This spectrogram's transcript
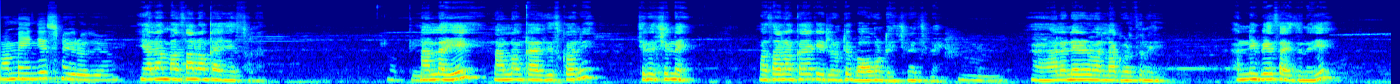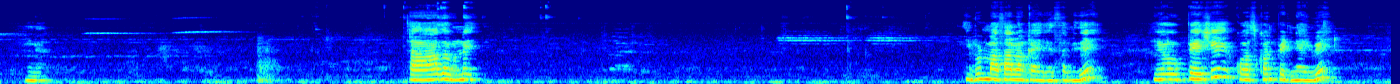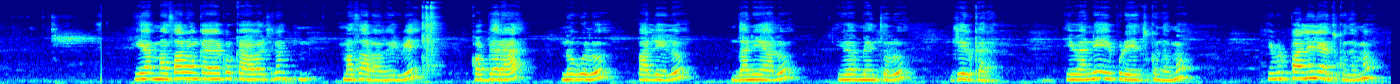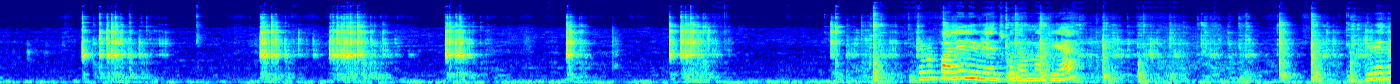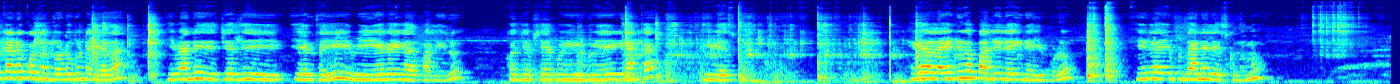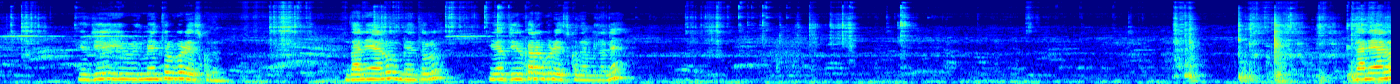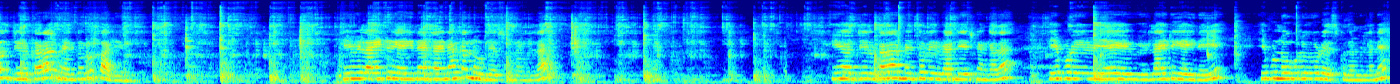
Mummy ఏం చేస్తున్నావు ఈరోజు? ఇలా మసాలా వంకాయ చేస్తున్నాను నల్లవి నల్ల వంకాయలు తీసుకొని చిన్న చిన్నవి మసాలా వంకాయకి ఇట్లా ఉంటే బాగుంటాయి చిన్న చిన్నవి మ్మ్. ఆ, అలా నేరేడు వల్ల కొడుతున్నాయి. అన్నీ బే సైజు ఉన్నాయి. ఇంకా తాజా ఉన్నాయి. ఇప్పుడు మసాలా వంకాయ చేస్తాం ఇది. ఉప్పు వేసి కోసుకొని పెట్టినాయి ఇవి. ఇక మసాలా వంకాయకు కావాల్సిన మసాలాలు ఇవి. కొబ్బరి నువ్వులు పల్లీలు ధనియాలు ఇక మెంతులు జీలకర్ర. ఇవన్నీ ఇప్పుడు వేయించుకుందాము. ఇప్పుడు పల్లీలు వేయించుకుందాము. ఇప్పుడు పల్లీలు ఇవి వేయించుకుందాం మంచిగా ఇవి ఎందుకంటే కొంచెం దొడ్డుకుంటాయి కదా. ఇవన్నీ జల్దీ ఏగుతాయి. ఇవి ఏగాయి కదా పల్లీలు. కొంచెం సేపు ఇవి వేగినాక ఇవి వేసుకుందాం. ఇక లైట్గా పల్లీలు వేగినాయి ఇప్పుడు. ఇంట్లో ఇప్పుడు ధనియాలు వేసుకుందాము. ఇవి ఇవి మెంతులు కూడా వేసుకుందాం. ధనియాలు మెంతులు ఇక జీలకర్ర కూడా వేసుకుందాం ఇలానే. ధనియాలు జీలకర్ర మెంతులు పల్లీలు. ఇవి లైట్ వేగినట్లు అయినాక నువ్వు వేసుకున్నాం ఇలా. ఇక జీలకర్ర మెంతులు ఇవన్నీ వేసినాం కదా. ఇప్పుడు ఇవి ఏ- లైట్గా అయినాయి. ఇప్పుడు నువ్వులు కూడా వేసుకుందాం ఇలానే.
